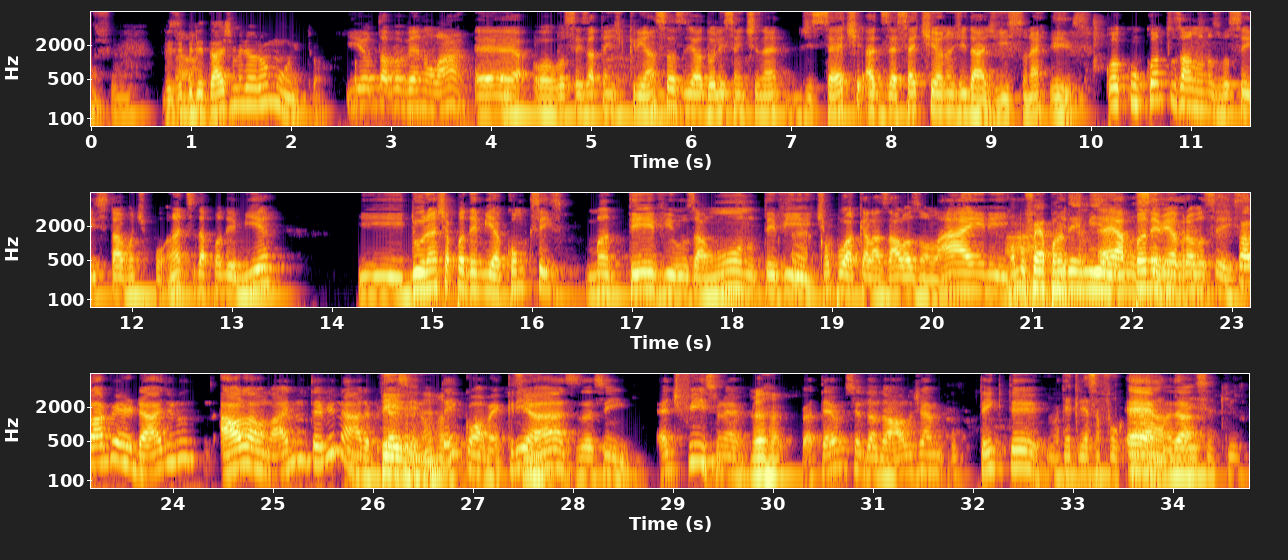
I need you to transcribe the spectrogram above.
visibilidade melhorou muito. E eu tava vendo lá, é, vocês atendem crianças e adolescentes, né? De 7 a 17 anos de idade, isso, né? Isso. Com, com quantos alunos vocês estavam, tipo, antes da pandemia? E durante a pandemia, como que vocês manteve os alunos? Teve, É, tipo, aquelas aulas online? Como foi a pandemia? É, a você? pandemia pra vocês. Falar a verdade, não- aula online não teve nada. Porque Teve, assim, não aham. tem como. É crianças, assim. É difícil, né? Aham. Até você dando aula já tem que ter. Manter a criança focada, É, mandar- isso aquilo.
